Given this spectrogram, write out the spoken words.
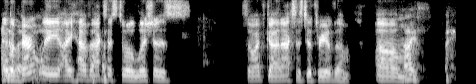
that feeling. apparently I have access to Alicia's. So I've got access to three of them. Um, Nice.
